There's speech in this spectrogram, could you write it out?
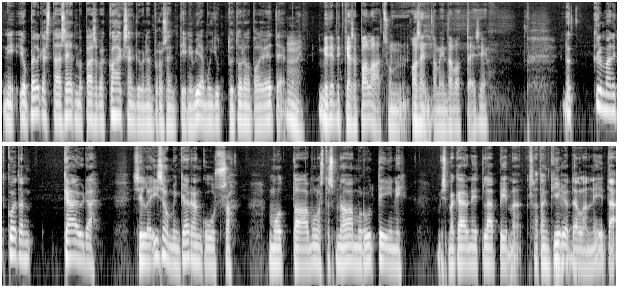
niin jo pelkästään se, että mä pääsen vaikka 80 prosenttiin, niin vie mun juttuja todella paljon eteenpäin. Mm. Miten pitkään sä palaat sun asettamiin tavoitteisiin? No kyllä mä nyt koitan käydä sille isommin kerran kuussa, mutta mulla on tässä aamurutiini, missä mä käyn niitä läpi. Mä saatan kirjoitella mm. niitä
